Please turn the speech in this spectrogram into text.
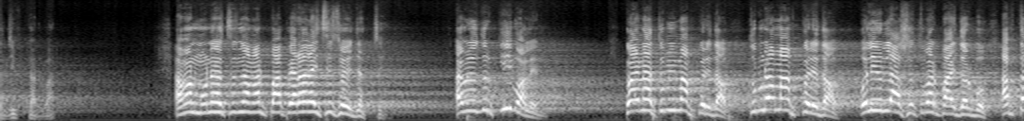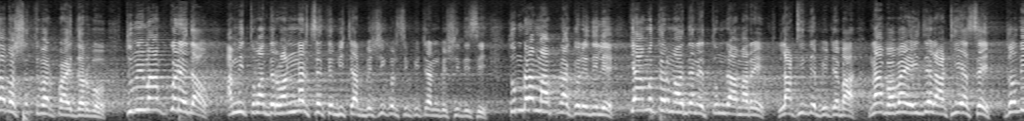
আজীব কারবার? আমার মনে হচ্ছে যে আমার পা প্যারালাইসিস হয়ে যাচ্ছে। হুজুর কি বলেন? কয়, না, তুমি মাফ করে দাও, তোমরা মাফ করে দাও, অলিউল্লাহ আসো তোমার পায়ে ধরবো, আফতাব আসো তোমার পায়ে ধরবো, তুমি মাফ করে দাও, আমি তোমাদের অন্যার সাথে বিচার বেশি করছি, পিটান বেশি দিছি, তোমরা মাফ না করে দিলে কেমতের ময়দানে তোমরা আমারে লাঠিতে পিটেবা। না, বাবা, এই যে লাঠি আছে, যদি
